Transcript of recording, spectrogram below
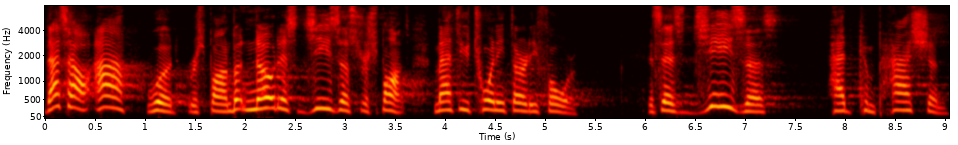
That's how I would respond. But notice Jesus' response Matthew 20, 34. It says, Jesus had compassion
